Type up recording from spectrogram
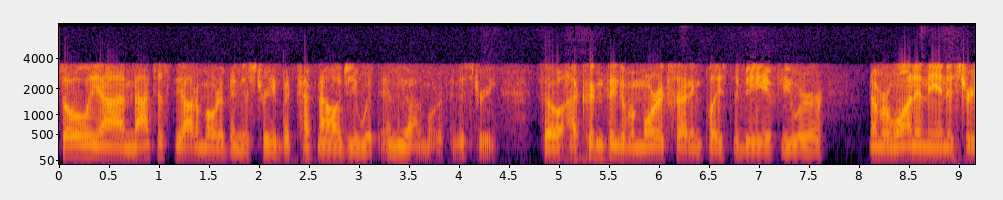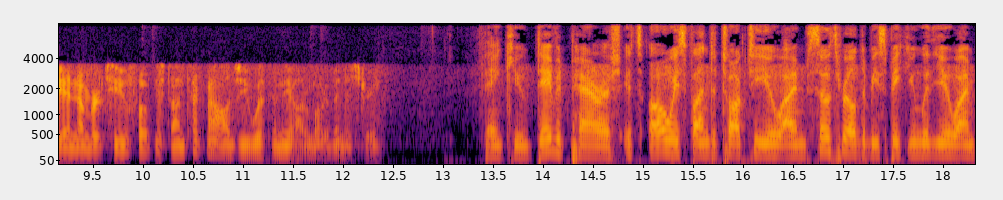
solely on not just the automotive industry, but technology within the automotive industry. So I couldn't think of a more exciting place to be if you were number one in the industry and number two focused on technology within the automotive industry. Thank you, David Parrish. It's always fun to talk to you. I'm so thrilled to be speaking with you. I'm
